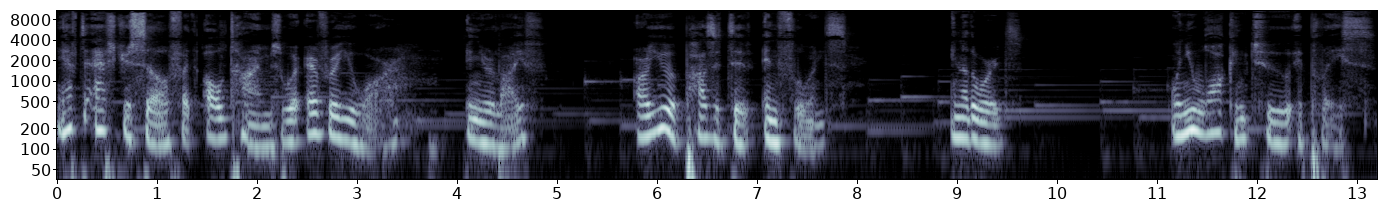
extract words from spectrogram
You have to ask yourself at all times, wherever you are in your life, are you a positive influence? In other words, when you walk into a place,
